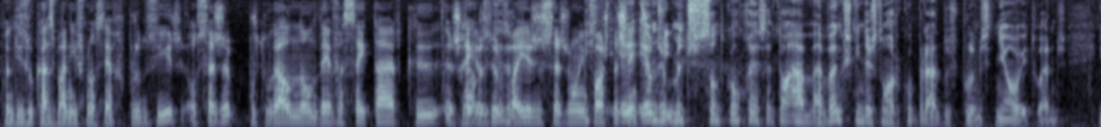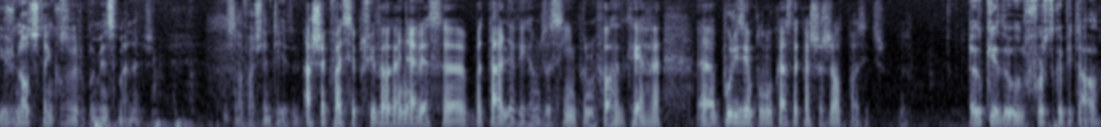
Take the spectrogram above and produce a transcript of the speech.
Quando diz o caso Banif não se deve reproduzir, ou seja, Portugal não deve aceitar que as regras não, europeias dizer, sejam impostas é, sem É uma discussão de concorrência. Então há, há, bancos que ainda estão a recuperar dos problemas que tinham há oito anos e os nossos têm que resolver o problema em semanas. Isso não faz sentido. Acha que vai ser possível ganhar essa batalha, digamos assim, para não falar de guerra, uh, por exemplo, no caso da Caixa Geral de Depósitos? O quê? Do reforço de capital?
